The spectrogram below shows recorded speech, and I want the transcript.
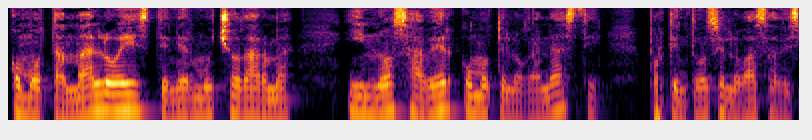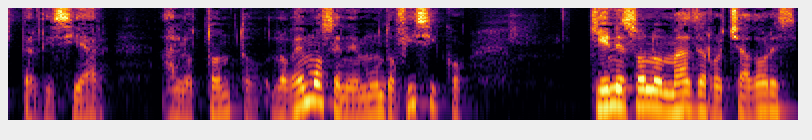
como tan malo es tener mucho dharma y no saber cómo te lo ganaste, porque entonces lo vas a desperdiciar a lo tonto. Lo vemos en el mundo físico. ¿Quiénes son los más derrochadores?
